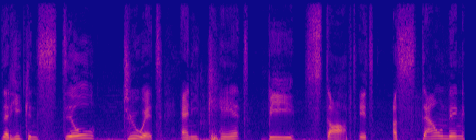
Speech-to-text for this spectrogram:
that he can still do it and he can't be stopped. It's astounding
